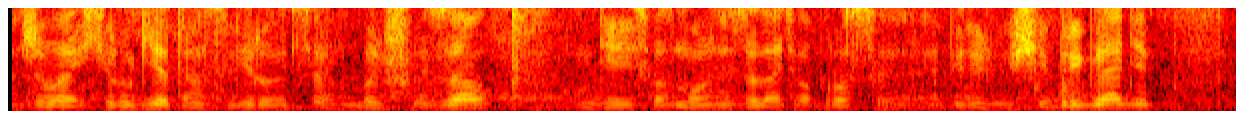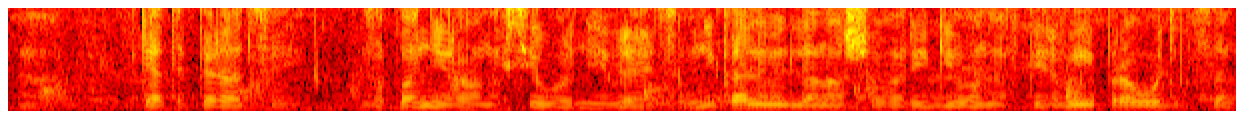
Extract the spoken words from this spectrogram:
Живая хирургия транслируется в большой зал, где есть возможность задать вопросы оперирующей бригаде. А, ряд операций, запланированных сегодня, являются уникальными для нашего региона, впервые проводится.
